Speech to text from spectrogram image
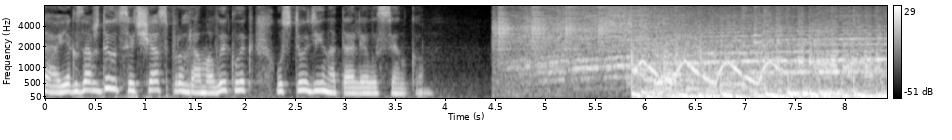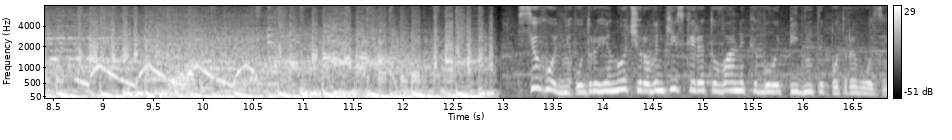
Вітаю, як завжди, у цей час програма Виклик у студії Наталія Лисенко. Сьогодні, у другій ночі, ровеньківські рятувальники були підняті по тривозі.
